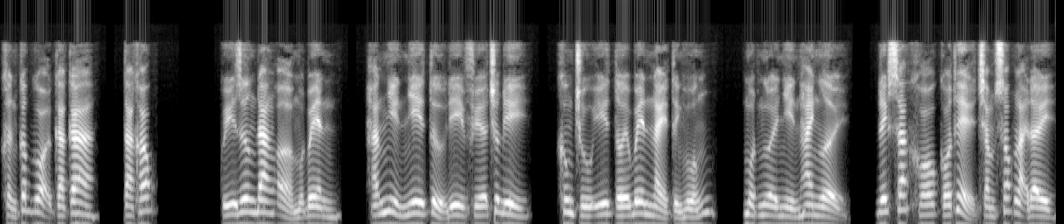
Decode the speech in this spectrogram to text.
Khẩn cấp gọi ca ca, ta khóc. Quý Dương đang ở một bên, hắn nhìn nhi tử đi phía trước đi, không chú ý tới bên này tình huống, một người nhìn hai người, đích xác khó có thể chăm sóc lại đây.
